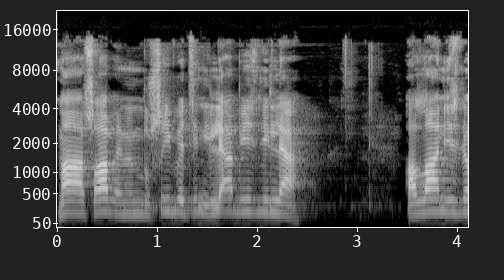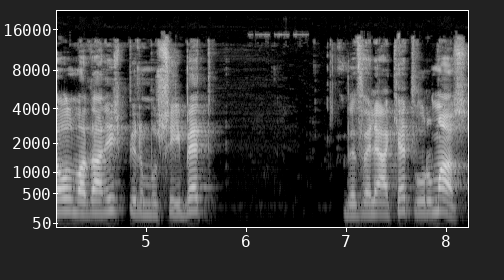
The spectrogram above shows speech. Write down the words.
Ma asabe min musibetin illa biiznillah. Allah'ın izni olmadan hiçbir musibet ve felaket vurmaz.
